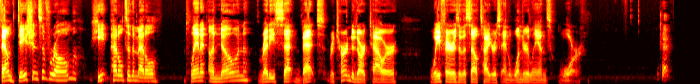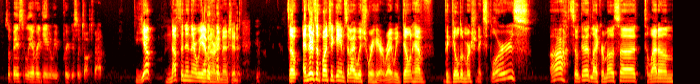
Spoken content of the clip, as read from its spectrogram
Foundations of Rome, Heat Pedal to the Metal, Planet Unknown, Ready Set Bet, Return to Dark Tower, Wayfarers of the South Tigris, and Wonderland's War. okay. So basically, every game that we previously talked about. Yep, nothing in there we haven't already mentioned. So, and there's a bunch of games that I wish were here, right? We don't have the Guild of Merchant Explorers. Ah, so good. Lacrimosa, Toledo,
